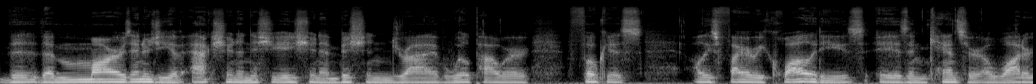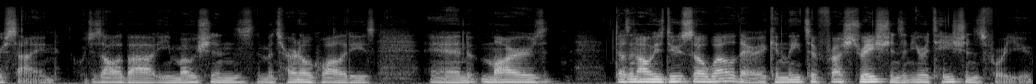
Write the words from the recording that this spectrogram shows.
the the Mars energy of action, initiation, ambition, drive, willpower, focus, all these fiery qualities is in Cancer a water sign, which is all about emotions, the maternal qualities, and Mars doesn't always do so well there. It can lead to frustrations and irritations for you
